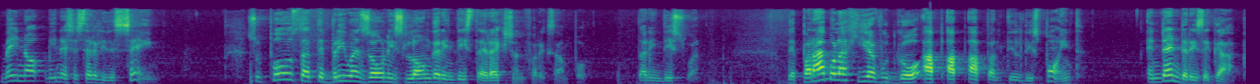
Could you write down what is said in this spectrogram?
may not be necessarily the same. Suppose that the Brillouin zone is longer in this direction, for example, than in this one. The parabola here would go up, up, up until this point, and then there is a gap.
